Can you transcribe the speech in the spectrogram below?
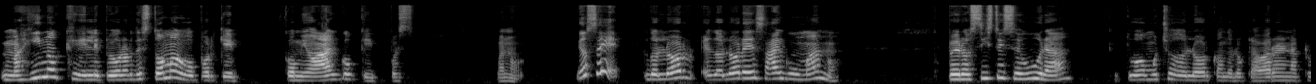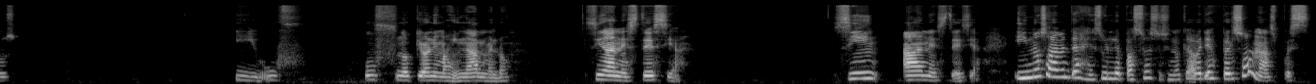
Me imagino que le pegó dolor de estómago porque comió algo que, pues, bueno, yo sé, dolor, el dolor es algo humano. Pero sí estoy segura que tuvo mucho dolor cuando lo clavaron en la cruz. Y uff, uff, no quiero ni imaginármelo. Sin anestesia sin anestesia. Y no solamente a Jesús le pasó eso, sino que a varias personas, pues.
